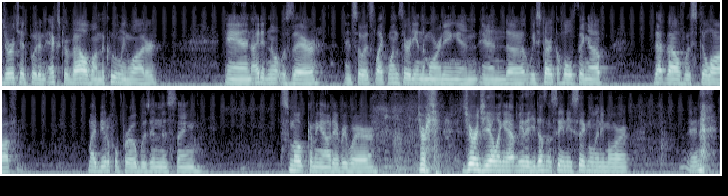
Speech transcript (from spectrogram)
George had put an extra valve on the cooling water, and I didn't know it was there. And so it's like 1.30 in the morning, and, and uh, we start the whole thing up. That valve was still off. My beautiful probe was in this thing, smoke coming out everywhere. George, George yelling at me that he doesn't see any signal anymore. And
